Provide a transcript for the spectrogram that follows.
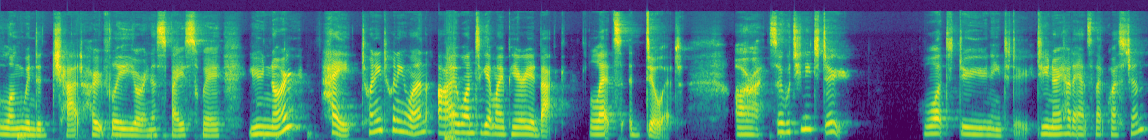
long winded chat, hopefully you're in a space where you know, hey, 2021, I want to get my period back. Let's do it. All right, so what do you need to do? What do you need to do? Do you know how to answer that question?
